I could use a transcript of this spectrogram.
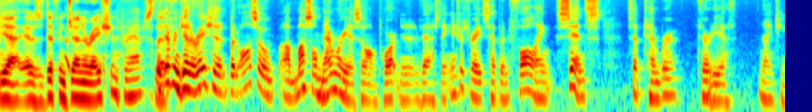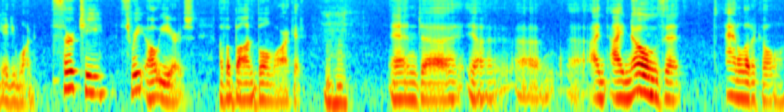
Yeah, it was a different generation, perhaps. A different generation, but also uh, muscle memory is so important in investing. Interest rates have been falling since September 30th, 1981. 33 oh years of a bond bull market. Mhm. And uh, uh, uh, I, I know that analytical,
